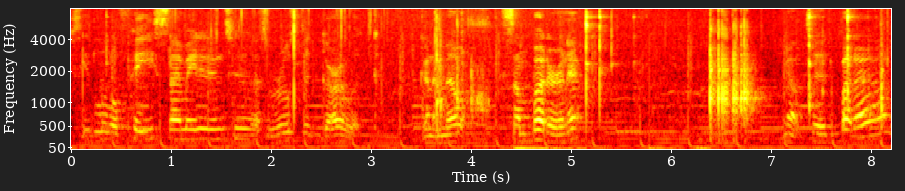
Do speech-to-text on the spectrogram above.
See the little paste I made it into? That's roasted garlic. Gonna melt some butter in it. Melted butter.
